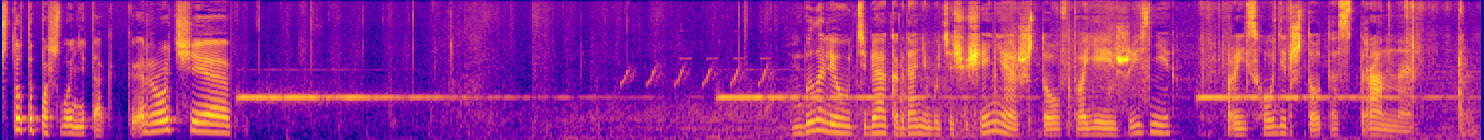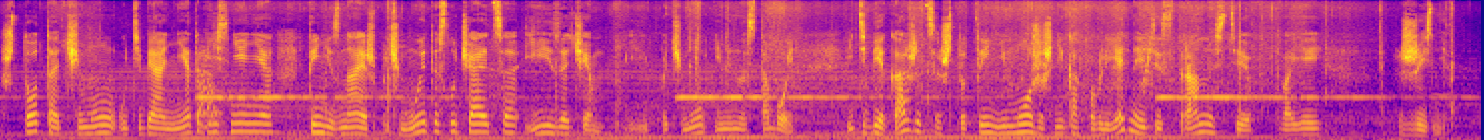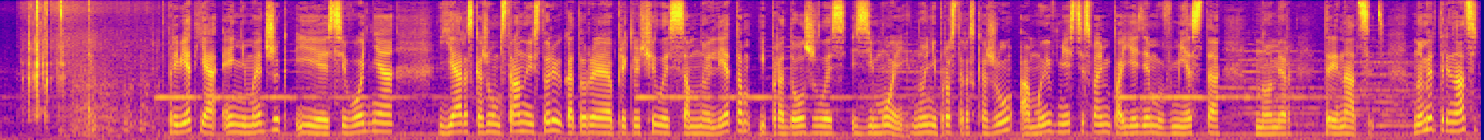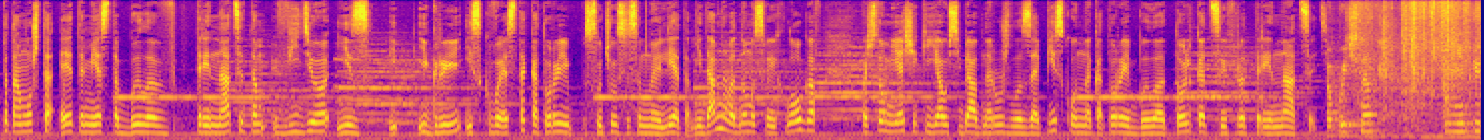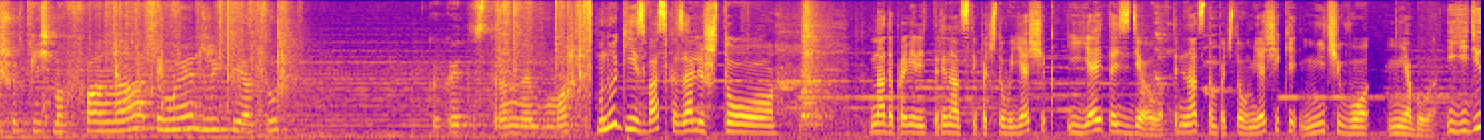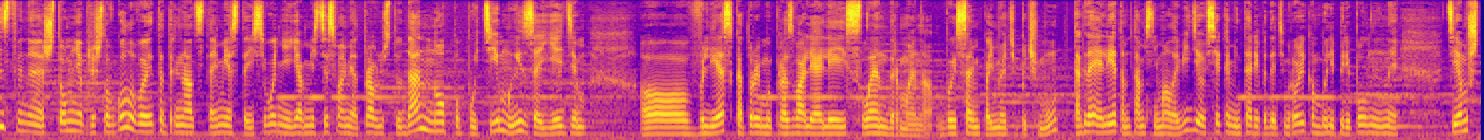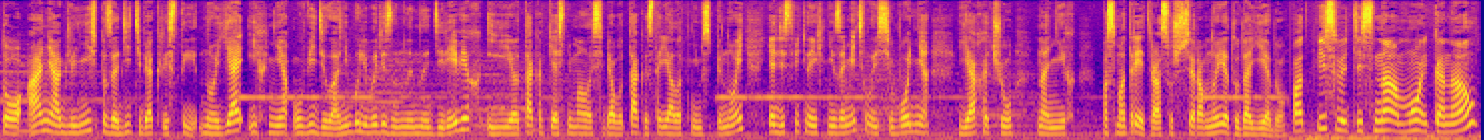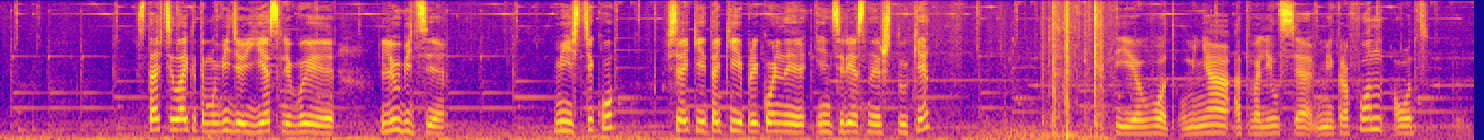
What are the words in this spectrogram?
что-то пошло не так. Короче... Было ли у тебя когда-нибудь ощущение, что в твоей жизни происходит что-то странное? Что-то, чему у тебя нет объяснения, ты не знаешь, почему это случается и зачем, и почему именно с тобой. И тебе кажется, что ты не можешь никак повлиять на эти странности в твоей жизни. Привет, я Энни Мэджик, и сегодня я расскажу вам странную историю, которая приключилась со мной летом и продолжилась зимой. Но не просто расскажу, а мы вместе с вами поедем в место номер 13. Номер 13, потому что это место было в 13-м видео из игры, из квеста, который случился со мной летом. Недавно в одном из своих логов в почтовом ящике я у себя обнаружила записку, на которой была только цифра 13. Обычно мне пишут письма фанаты, мэджики, а тут какая-то странная бумажка. Многие из вас сказали, что надо проверить 13 почтовый ящик, и я это сделала. В 13 почтовом ящике ничего не было. И единственное, что мне пришло в голову, это 13 место. И сегодня я вместе с вами отправлюсь туда, но по пути мы заедем Э, в лес, который мы прозвали аллеей Слендермена. Вы сами поймете почему. Когда я летом там снимала видео, все комментарии под этим роликом были переполнены тем, что «Аня, оглянись, позади тебя кресты». Но я их не увидела. Они были вырезаны на деревьях, и так как я снимала себя вот так и стояла к ним спиной, я действительно их не заметила, и сегодня я хочу на них посмотреть, раз уж все равно я туда еду. Подписывайтесь на мой канал, ставьте лайк этому видео, если вы любите мистику, всякие такие прикольные, интересные штуки. И вот, у меня отвалился микрофон от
